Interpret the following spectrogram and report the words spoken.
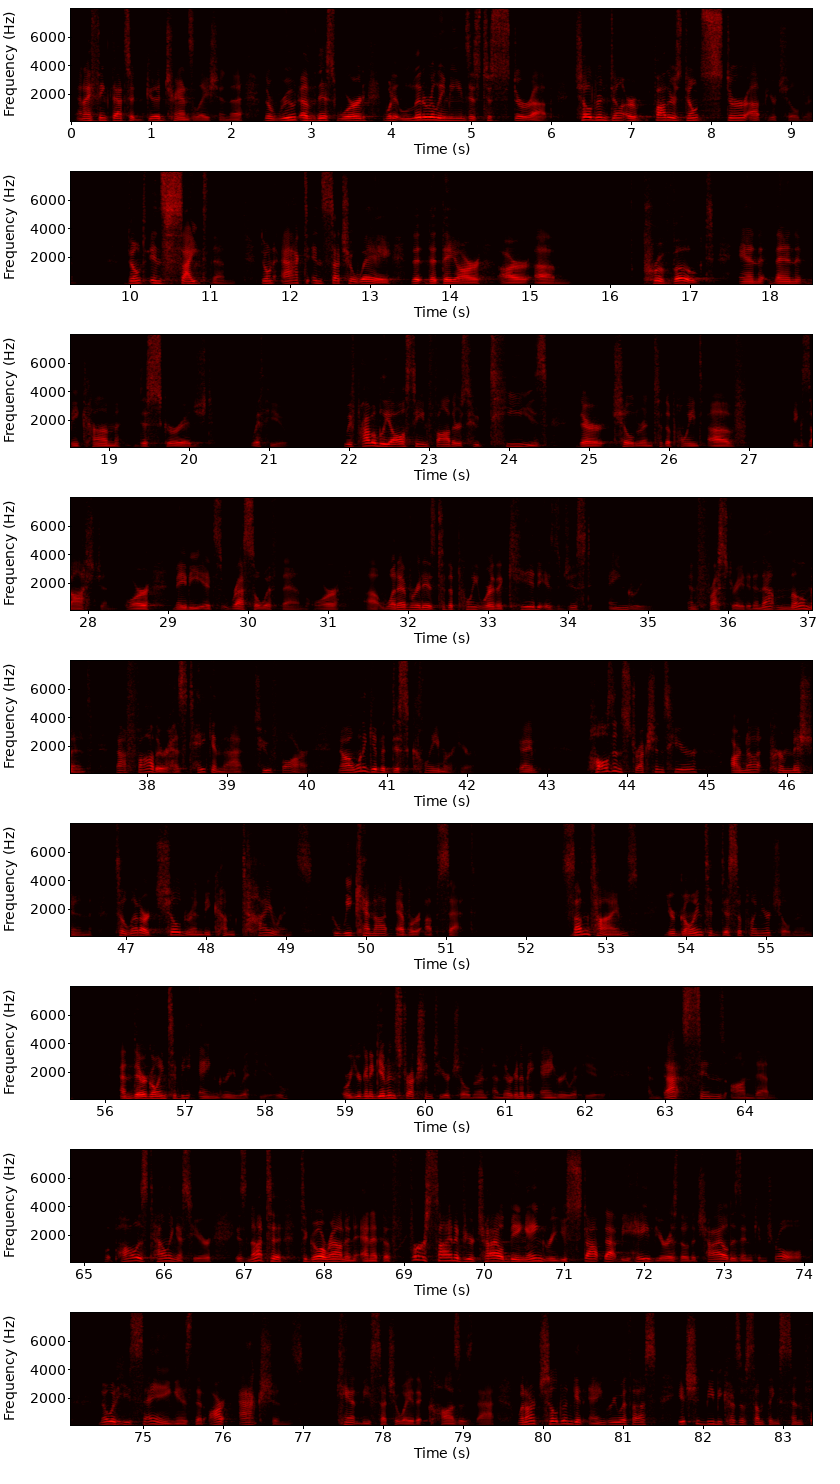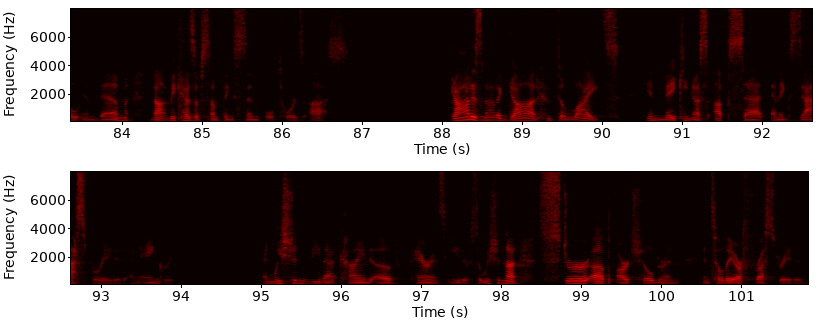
And I think that's a good translation. The, the root of this word, what it literally means is to stir up. Children don't, or fathers don't stir up your children. Don't incite them. Don't act in such a way that, that they are, are um, provoked and then become discouraged with you. We've probably all seen fathers who tease their children to the point of exhaustion, or maybe it's wrestle with them, or uh, whatever it is, to the point where the kid is just angry and frustrated. In that moment, that father has taken that too far. Now, I want to give a disclaimer here, okay? Paul's instructions here are not permission to let our children become tyrants who we cannot ever upset. Sometimes you're going to discipline your children and they're going to be angry with you, or you're going to give instruction to your children and they're going to be angry with you, and that sin's on them. What Paul is telling us here is not to, to go around and, and at the first sign of your child being angry, you stop that behavior as though the child is in control. No, what he's saying is that our actions can't be such a way that causes that. When our children get angry with us, it should be because of something sinful in them, not because of something sinful towards us. God is not a God who delights in making us upset and exasperated and angry. And we shouldn't be that kind of parents either. So we should not stir up our children until they are frustrated.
